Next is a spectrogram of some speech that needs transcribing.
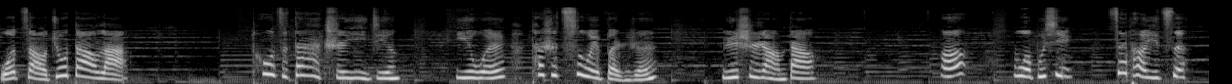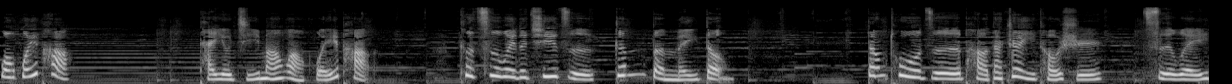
我早就到了！”兔子大吃一惊，以为他是刺猬本人，于是嚷道：“啊，我不信！再跑一次，往回跑！”他又急忙往回跑，可刺猬的妻子根本没等。当兔子跑到这一头时，刺猬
